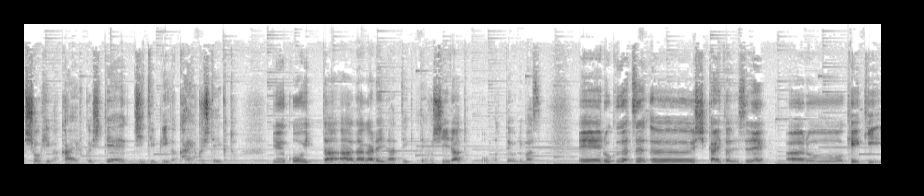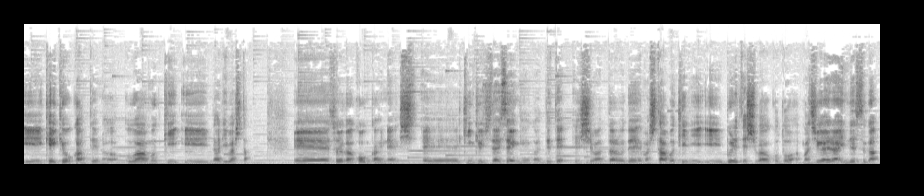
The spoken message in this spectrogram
消費が回復して GDP が回復していくというこういった流れになっていってほしいなと思っております。えー、6月しっかりとですねあの景気景況感っていうのは上向きになりました。えー、それが今回ね、えー、緊急事態宣言が出てしまったので、まあ、下向きにぶれてしまうことは間違いないんですが、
